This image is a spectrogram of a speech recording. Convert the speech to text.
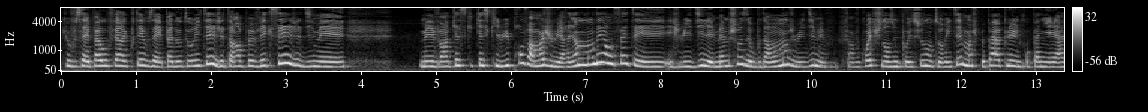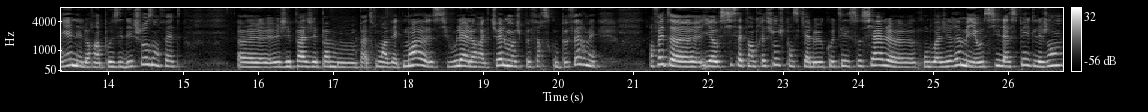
que vous savez pas vous faire écouter vous n'avez pas d'autorité. J'étais un peu vexée. J'ai dit mais mais qu'est-ce qui, qu'est-ce qui lui prend? Moi, je lui ai rien demandé en fait, et, je lui ai dit les mêmes choses. Et au bout d'un moment, je lui ai dit, mais vous croyez que je suis dans une position d'autorité? Moi, je peux pas appeler une compagnie aérienne et leur imposer des choses en fait. Euh, j'ai pas j'ai pas mon patron avec moi. Euh, si vous voulez, à l'heure actuelle, moi je peux faire ce qu'on peut faire, mais En fait, euh, il y a aussi cette impression, je pense qu'il y a le côté social qu'on doit gérer, mais il y a aussi l'aspect que les gens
